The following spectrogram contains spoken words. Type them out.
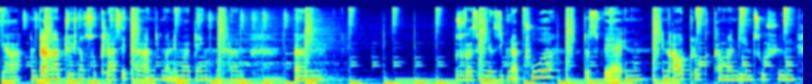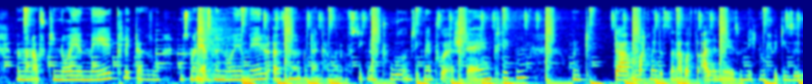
Ja, und dann natürlich noch so Klassiker, an die man immer denken kann. Ähm, sowas wie eine Signatur. Das wäre in, in Outlook, kann man die hinzufügen, wenn man auf die neue Mail klickt. Also muss man erst eine neue Mail öffnen und dann kann man auf Signatur und Signatur erstellen klicken. Und da macht man das dann aber für alle Mails und nicht nur für diese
